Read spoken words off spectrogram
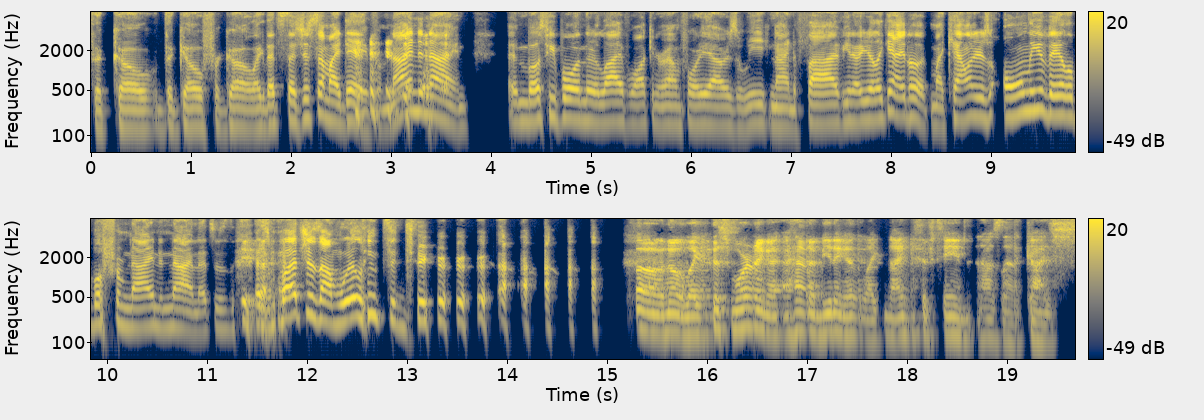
the go, the go for go. Like that's that's just on my day from nine to nine and most people in their life walking around 40 hours a week, nine to five, you know, you're like, yeah, look, my calendar is only available from nine to nine. That's as, yeah. as much as I'm willing to do. Oh no, like this morning I, I had a meeting at like 9 15 and I was like, guys,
